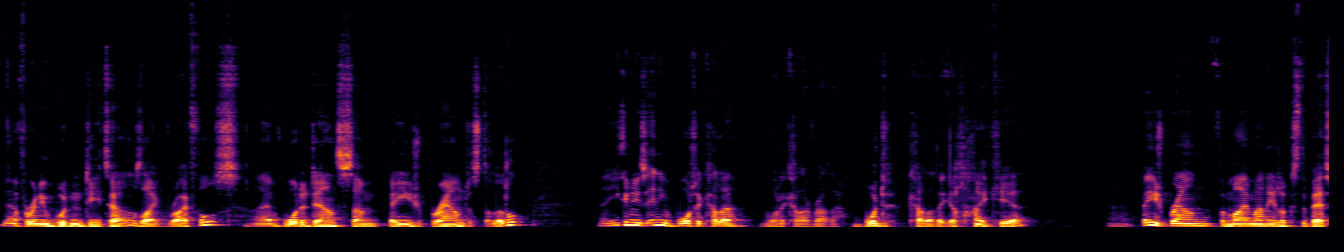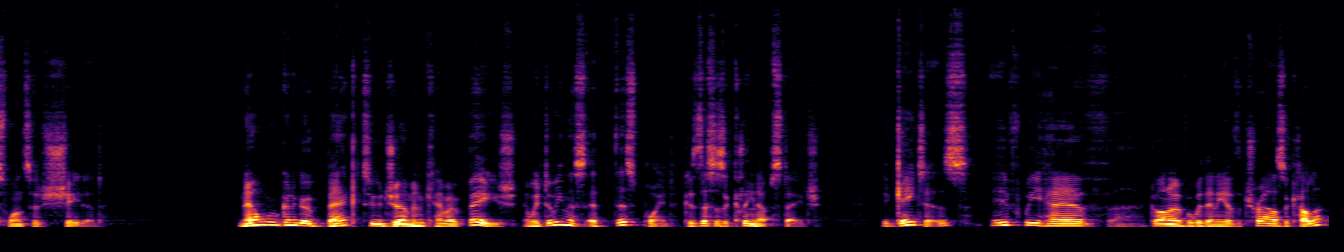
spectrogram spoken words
Now for any wooden details like rifles, I've watered down some beige brown just a little. You can use any watercolor, watercolor rather, wood color that you like here. Uh, beige brown, for my money, looks the best once it's shaded. Now we're going to go back to German Camo Beige, and we're doing this at this point because this is a cleanup stage. The gaiters, if we have uh, gone over with any of the trouser color,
